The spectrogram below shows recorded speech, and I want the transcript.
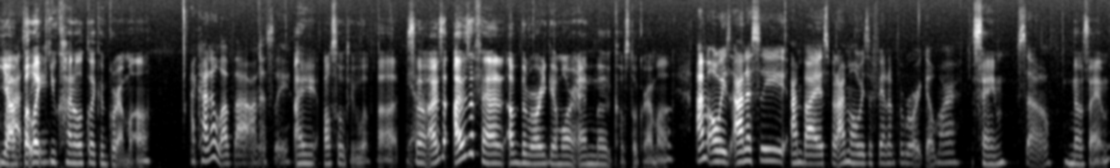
yeah, but like you kind of look like a grandma. I kind of love that, honestly. I also do love that. Yeah. So I was I was a fan of the Rory Gilmore and the Coastal Grandma. I'm always honestly I'm biased, but I'm always a fan of the Rory Gilmore. Same. So no same.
